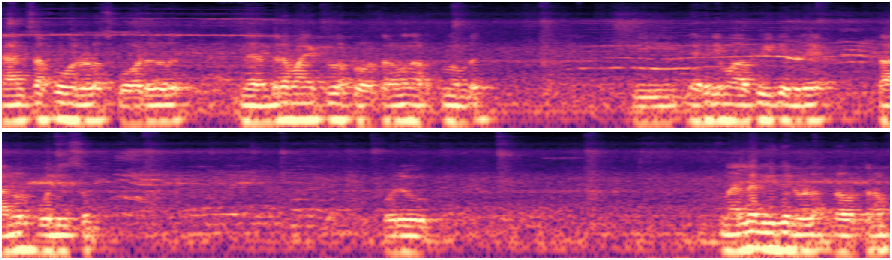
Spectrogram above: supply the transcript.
ഡാൻസ് അപ്പ് പോലുള്ള സ്ക്വാഡുകൾ നിരന്തരമായിട്ടുള്ള പ്രവർത്തനങ്ങൾ നടത്തുന്നുണ്ട്. ഈ ലഹരി മാഫിയക്കെതിരെ താനൂർ പോലീസും ഒരു നല്ല രീതിയിലുള്ള പ്രവർത്തനം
